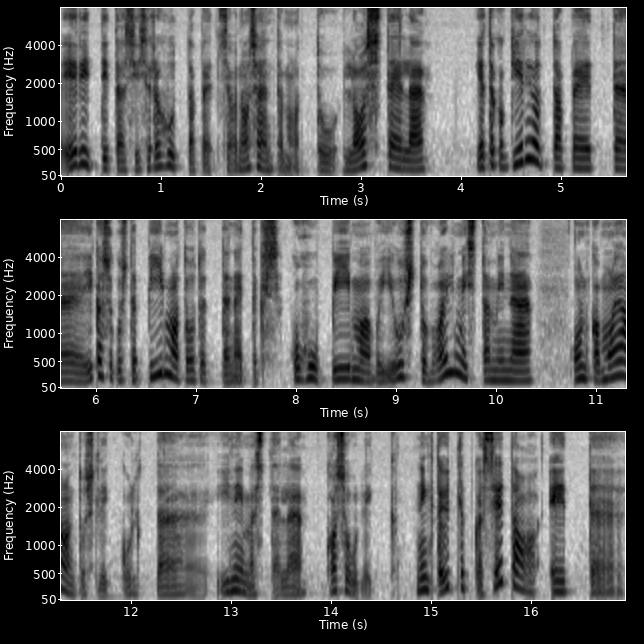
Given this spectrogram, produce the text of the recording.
eriti ta siis rõhutab, et see on asendamatu lastele. Ja ta ka kirjutab, et äh, igasuguste piimatoodete, näiteks kohupiima või juustu valmistamine on ka majanduslikult äh, inimestele kasulik. ning ta ütleb ka seda, et äh,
